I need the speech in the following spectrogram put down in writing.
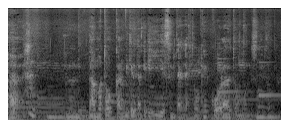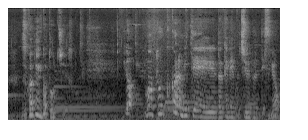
はいうん、だからまあ遠くから見てるだけでいいですみたいな人も結構おられると思うんですけど図鑑殿下どっちですか？いやまあ遠くから見てるだけでも十分ですよ。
